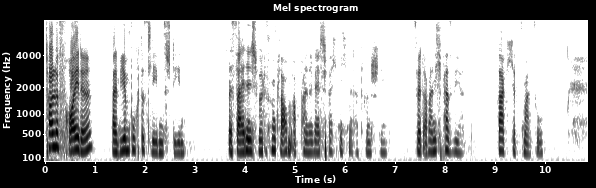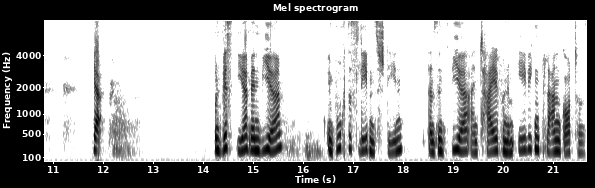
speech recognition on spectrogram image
tolle Freude, weil wir im Buch des Lebens stehen. Es sei denn, ich würde vom Glauben abfallen, dann werde ich vielleicht nicht mehr da drin stehen. Es wird aber nicht passieren. Sag ich jetzt mal so. Ja. Und wisst ihr, wenn wir im Buch des Lebens stehen, dann sind wir ein Teil von dem ewigen Plan Gottes.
